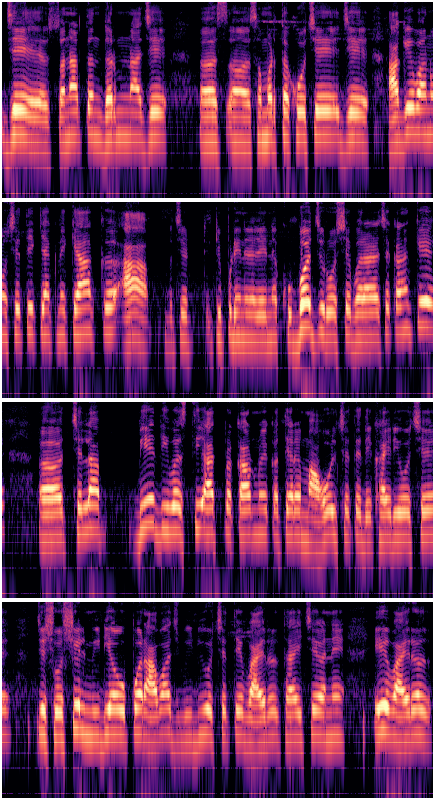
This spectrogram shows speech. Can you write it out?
જે સનાતન ધર્મના જે સમર્થકો છે, જે આગેવાનો છે તે ક્યાંક ને ક્યાંક આ જે ટિપ્પણીને લઈને ખૂબ જ રોષે ભરાયા છે. કારણ કે છેલ્લા બે દિવસથી આ પ્રકારનો એક અત્યારે માહોલ છે તે દેખાઈ રહ્યો છે, જે સોશિયલ મીડિયા ઉપર આવા જ વીડિયો છે તે વાયરલ થાય છે અને એ વાયરલ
